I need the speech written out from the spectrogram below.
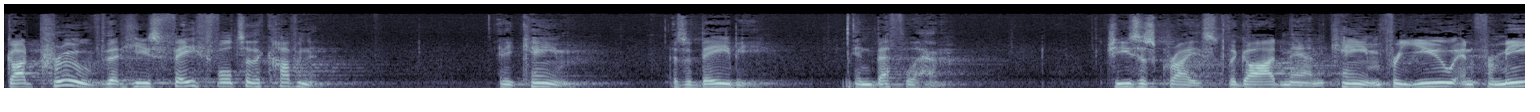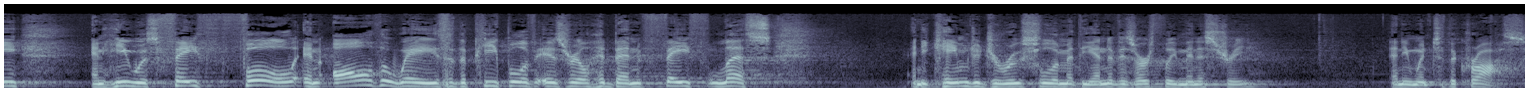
God proved that He's faithful to the covenant. And He came as a baby in Bethlehem. Jesus Christ, the God man, came for you and for me and he was faithful in all the ways that the people of Israel had been faithless. And he came to Jerusalem at the end of his earthly ministry, and he went to the cross.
